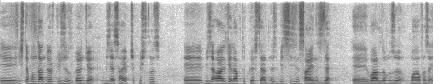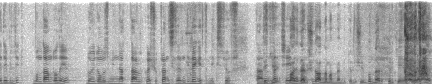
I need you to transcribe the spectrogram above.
e, işte bundan 400 yıl önce bize sahip çıkmıştınız. E, bize alcelaplık gösterdiniz. Biz sizin sayenizde e, varlığımızı muhafaza edebildik. Bundan dolayı duyduğumuz minnettarlık ve şükran hislerini dile getirmek istiyoruz tarzında Peki şeyler Vahdet abi şunu anlamam ben bir türlü. Şimdi bunlar Türkiye'ye gelenler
